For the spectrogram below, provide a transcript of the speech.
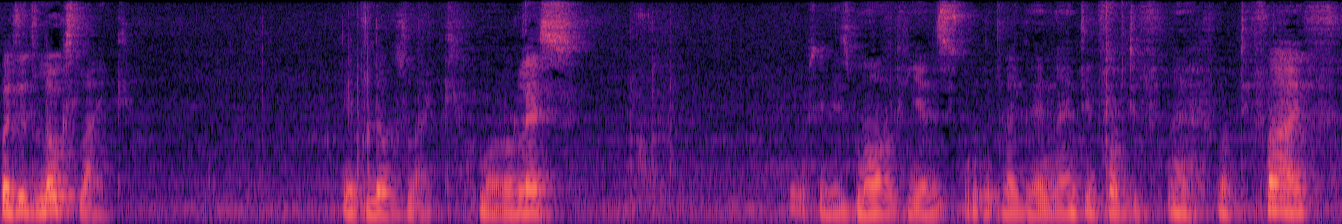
But it looks like. It looks like more or less. You see this model here is like the 1945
